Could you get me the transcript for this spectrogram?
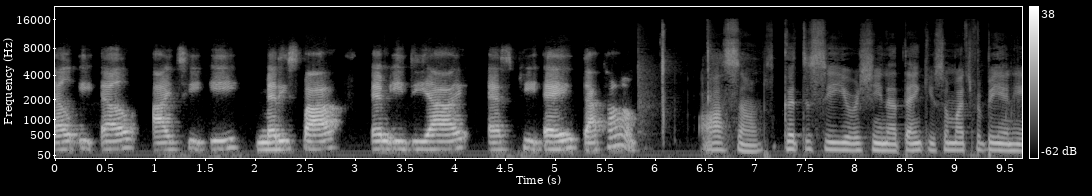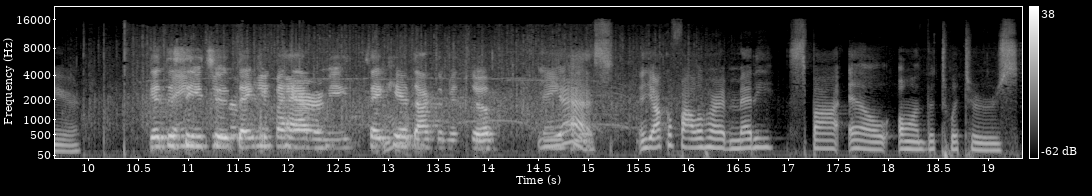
L-E-L-I-T-E, Medispa, M-E-D-I-S-P-A dot com. Awesome. Good to see you, Rashina. Thank you so much for being here. Good to Thank see you too. Thank you for having me. Take care, Dr. Mitchell. Thank yes. You. And y'all can follow her at Medi Spa L on the Twitters.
